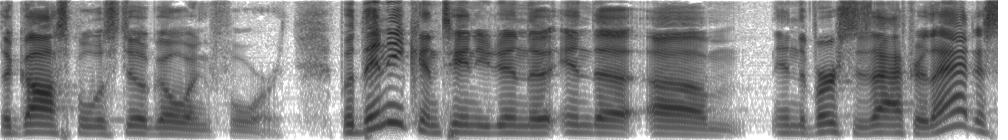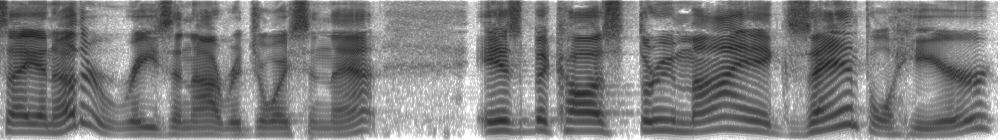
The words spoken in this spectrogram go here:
the gospel was still going forth. But then he continued in the in the um, in the verses after that to say another reason I rejoice in that is because through my example here,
